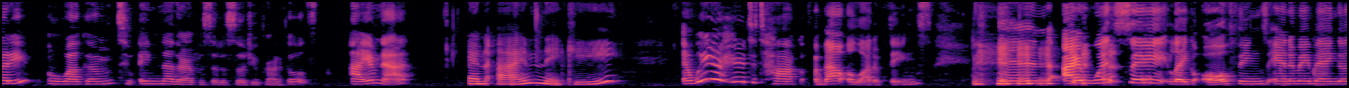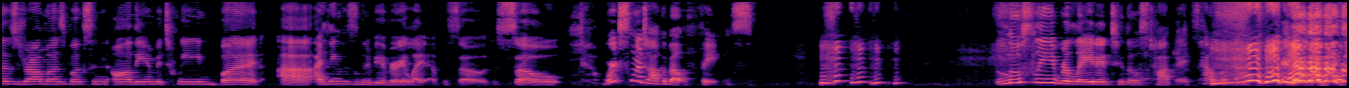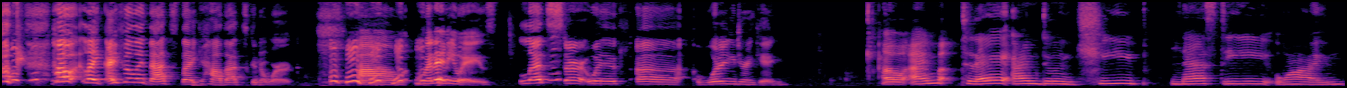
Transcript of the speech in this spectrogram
everybody. Welcome to another episode of Soju Chronicles. I am Nat. And I'm Nikki. And we are here to talk about a lot of things. and I would say like all things anime, mangas, dramas, books, and all the in between, but uh, I think this is going to be a very light episode. So we're just going to talk about things loosely related to those topics. How about that? how like I feel like that's like how that's gonna work. Um, but anyways, let's start with uh, what are you drinking? Oh, I'm today. I'm doing cheap, nasty wine.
